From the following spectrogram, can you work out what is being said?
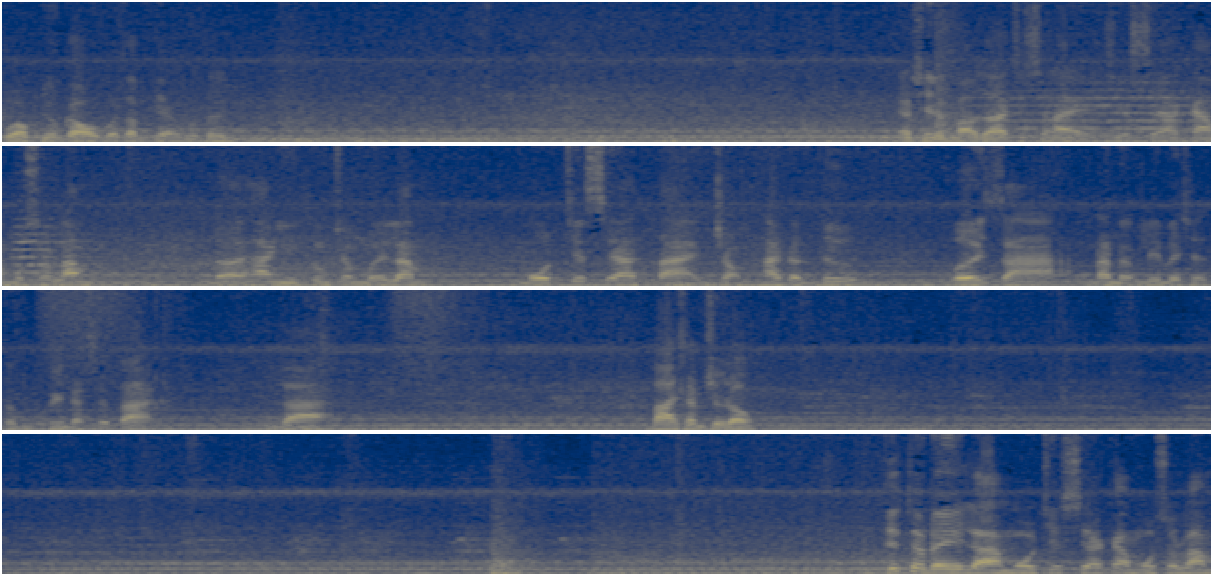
phù hợp nhu cầu với tập thể của tôi Em xin được báo giá chiếc xe này, chiếc xe K165 đời 2015, một chiếc xe tải trọng 2 tấn 4 với giá đang được liên kết hệ thống của kênh xe tải là 300 triệu đồng. Tiếp theo đây là một chiếc xe K165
